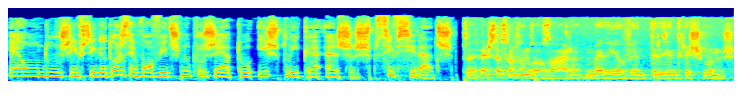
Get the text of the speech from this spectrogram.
é um dos investigadores envolvidos no projeto e explica as especificidades. As estações que estamos a usar medem o vento de 3 em 3 segundos.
